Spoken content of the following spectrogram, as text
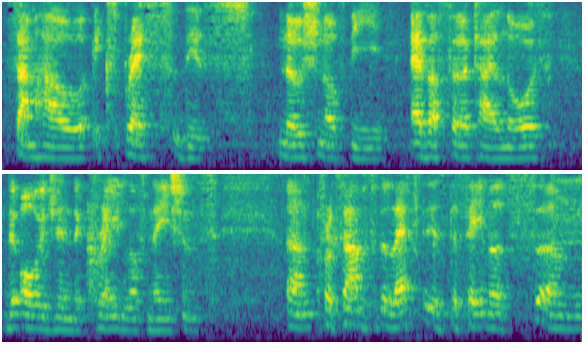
somehow express this notion of the ever fertile north, the origin, the cradle of nations. Um, for example, to the left is the famous um,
